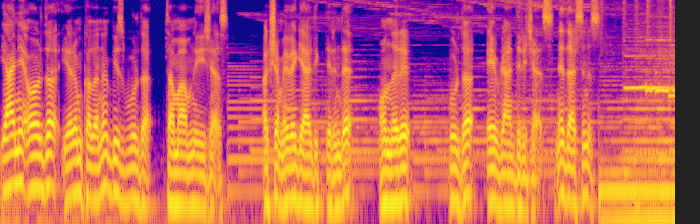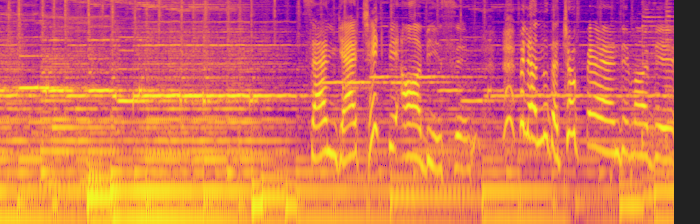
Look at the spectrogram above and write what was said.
Yani orada yarım kalanı biz burada tamamlayacağız. Akşam eve geldiklerinde onları burada evlendireceğiz. Ne dersiniz? Sen gerçek bir abisin. Planını da çok beğendim abi.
